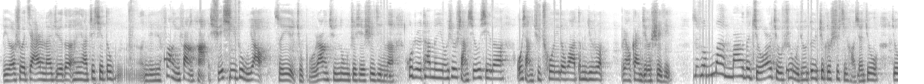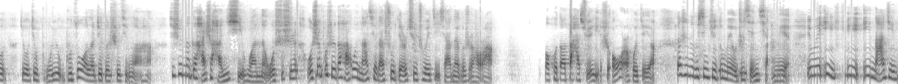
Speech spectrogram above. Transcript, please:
比方说家人来觉得哎呀这些都你放一放哈，学习重要，所以就不让去弄这些事情了。或者他们有时候想休息了，我想去吹的话，他们就说不要干这个事情。所以说，慢慢的，久而久之，我就对这个事情好像就就就就不用不做了这个事情了哈。其实那个还是很喜欢的，我时时我时不时的还会拿起来竖笛去吹几下。那个时候啊，包括到大学也是偶尔会这样，但是那个兴趣都没有之前强烈，因为一一一拿起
